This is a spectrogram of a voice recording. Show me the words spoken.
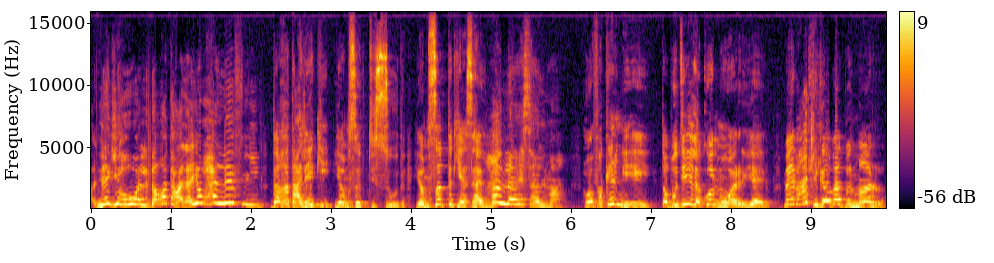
ناجي هو اللي ضغط عليا وحلفني. ضغط عليكي؟ يا مصيبتي السودة يا مصيبتك يا سلمى. الله يا سلمى. هو فاكرني إيه؟ طب ودي اللي اكون مورياله ما يبعت لي جوابات بالمرة.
